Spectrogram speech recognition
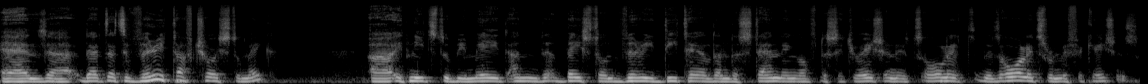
And uh, that, that's a very tough choice to make. Uh, it needs to be made and based on very detailed understanding of the situation. It's all it with all its ramifications.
